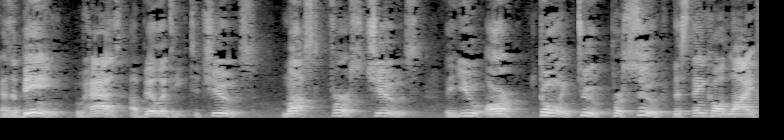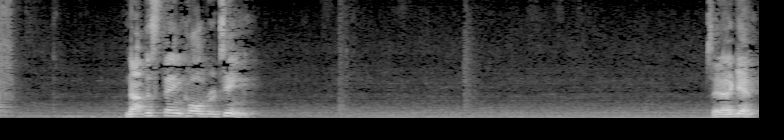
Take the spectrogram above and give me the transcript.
as a being who has ability to choose, must first choose that you are going to pursue this thing called life, not this thing called routine. Say that again.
